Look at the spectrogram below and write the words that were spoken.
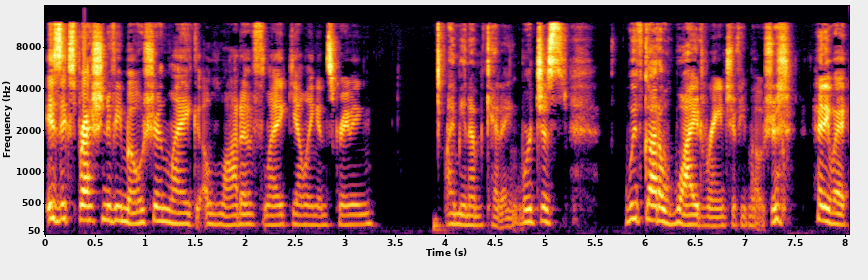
is expression of emotion like a lot of like yelling and screaming? I mean, I'm kidding. We're just, we've got a wide range of emotion. anyway,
